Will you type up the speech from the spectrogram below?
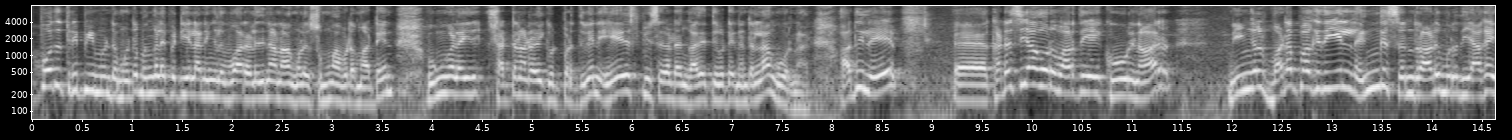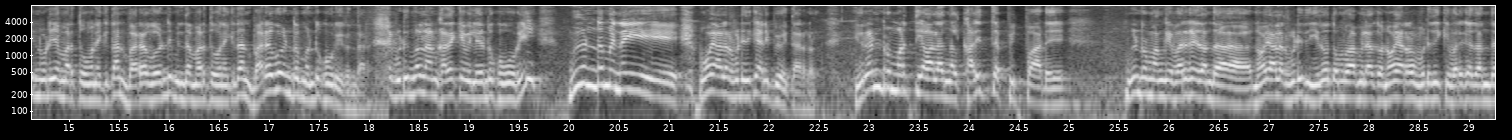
அப்போது திருப்பி மீண்டும் மீண்டும் உங்களை பற்றியெல்லாம் நீங்கள் இவ்வாறு எழுதினா நான் உங்களை சும்மா விட மாட்டேன். உங்களை சட்ட நடவடிக்கை உட்படுத்துவேன். ஏஎஸ்பி சேரிடம் கதைத்து விட்டேன் என்றெல்லாம் கூறினார். அதிலே கடைசியாக ஒரு வார்த்தையை கூறினார். நீங்கள் வடபகுதியில் எங்கு சென்றாலும் இறுதியாக என்னுடைய மருத்துவமனைக்கு தான் வர வேண்டும். இந்த மருத்துவமனைக்கு தான் வர வேண்டும் என்று கூறியிருந்தார். விடுங்கள் நான் கதைக்கவில்லை என்று கூறி மீண்டும் என்னை நோயாளர் விடுதிக்கு அனுப்பி வைத்தார்கள். இரண்டு மணித்தியாலங்கள் கழித்த பிற்பாடு மீண்டும் அங்கே வருகை தந்த நோயாளர் விடுதி இருபத்தொன்பதாம் இலக்க நோயாளர் விடுதிக்கு வருகை தந்த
